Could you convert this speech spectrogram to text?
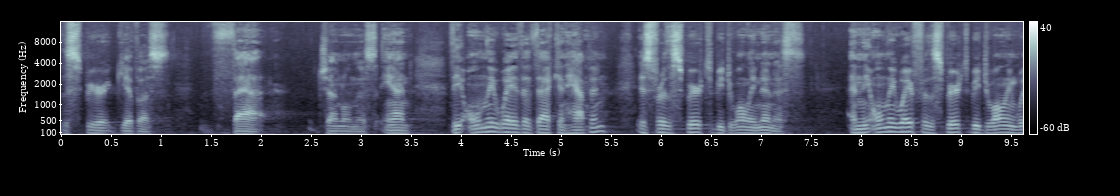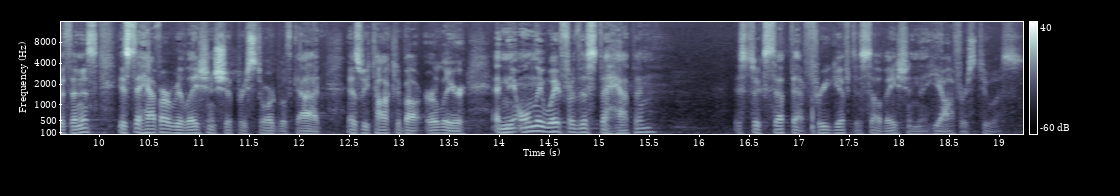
the Spirit give us that gentleness. And the only way that that can happen is for the Spirit to be dwelling in us. And the only way for the Spirit to be dwelling within us is to have our relationship restored with God, as we talked about earlier. And the only way for this to happen is to accept that free gift of salvation that He offers to us.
